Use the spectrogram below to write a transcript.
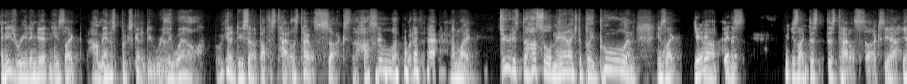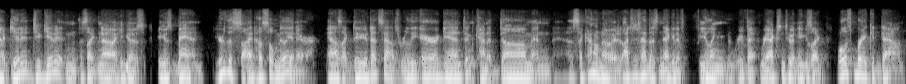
and he's reading it and he's like, oh man, this book's gonna do really well. But we gotta do something about this title. This title sucks. The hustle? Like, what is that? And I'm like, dude, it's the hustle, man. I used to play pool. And he's like, get it? Oh, get this, it? He's like, this this title sucks. Yeah, yeah, get it? Do you get it? And it's like, no, he goes, he goes, man, you're the side hustle millionaire. And I was like, dude, that sounds really arrogant and kind of dumb. And I was like, I don't know. I just had this negative feeling re- reaction to it. And he was like, well, let's break it down.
